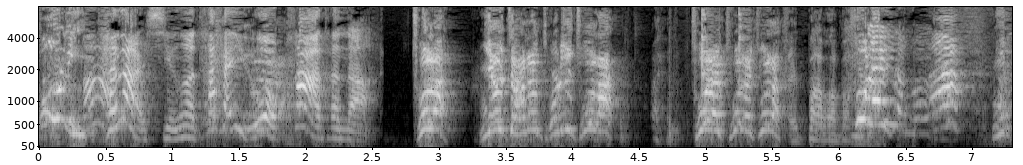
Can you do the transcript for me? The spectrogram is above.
我不理他哪行啊？他还以为我怕他呢。出来！你要长着腿就出来，出来，出来，出来！哎，爸爸，爸出来怎么了？你别，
